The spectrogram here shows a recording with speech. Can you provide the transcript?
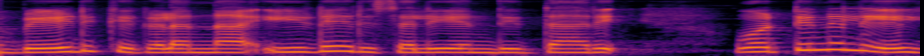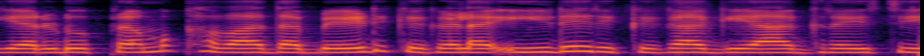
ಬೇಡಿಕೆಗಳನ್ನು ಈಡೇರಿಸಲಿ ಎಂದಿದ್ದಾರೆ. ಒಟ್ಟಿನಲ್ಲಿ ಎರಡು ಪ್ರಮುಖವಾದ ಬೇಡಿಕೆಗಳ ಈಡೇರಿಕೆಗಾಗಿ ಆಗ್ರಹಿಸಿ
